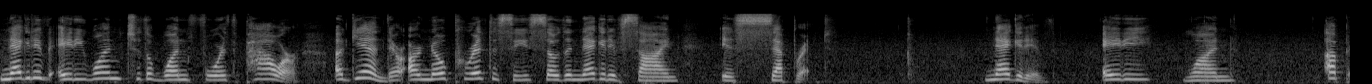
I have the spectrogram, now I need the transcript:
Negative 81 to the 1 fourth power. Again, there are no parentheses, so the negative sign is separate. Negative 81 up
